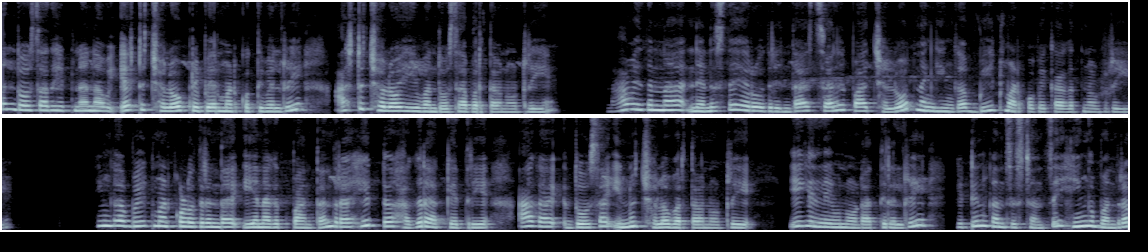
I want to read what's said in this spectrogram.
ಒಂದು ದೋಸಾದ ಹಿಟ್ಟನ್ನ ನಾವು ಎಷ್ಟು ಚಲೋ ಪ್ರಿಪೇರ್ ಮಾಡ್ಕೋತೀವಲ್ರಿ, ಅಷ್ಟು ಚಲೋ ಈ ಒಂದು ದೋಸೆ ಬರ್ತಾವೆ ನೋಡ್ರಿ. ನಾವು ಇದನ್ನು ನೆನೆಸದೇ ಇರೋದ್ರಿಂದ ಸ್ವಲ್ಪ ಚಲೋತ್ನಂಗೆ ಹಿಂಗೆ ಬೀಟ್ ಮಾಡ್ಕೋಬೇಕಾಗತ್ತೆ ನೋಡ್ರಿ. ಹಿಂಗೆ ಬೀಟ್ ಮಾಡ್ಕೊಳ್ಳೋದ್ರಿಂದ ಏನಾಗತ್ತಪ್ಪ ಅಂತಂದ್ರೆ ಹಿಟ್ಟು ಹಗರ ಆಕೈತ್ರಿ ಆಗ ದೋಸೆ ಇನ್ನೂ ಚಲೋ ಬರ್ತಾವೆ ನೋಡ್ರಿ. ಈಗ ಇಲ್ಲಿ ನೀವು ನೋಡಾತಿರಲ್ರಿ, ಹಿಟ್ಟಿನ ಕನ್ಸಿಸ್ಟೆನ್ಸಿ ಹಿಂಗೆ ಬಂದ್ರೆ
